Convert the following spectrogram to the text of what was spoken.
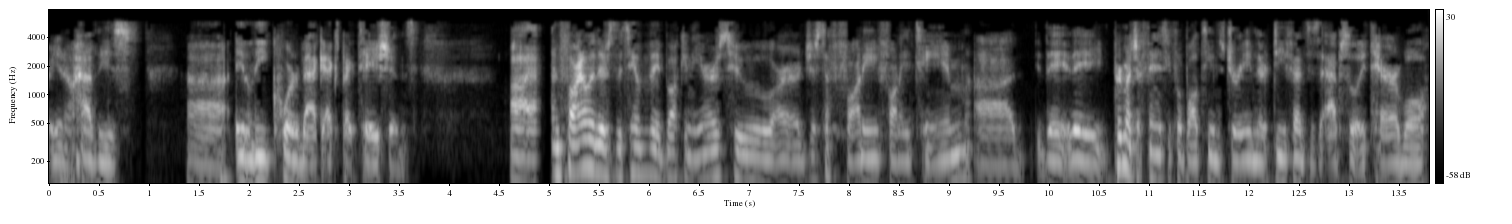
you know, have these, uh, elite quarterback expectations. Uh, and finally, there's the Tampa Bay Buccaneers, who are just a funny, funny team. Uh, they, they pretty much a fantasy football team's dream. Their defense is absolutely terrible.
